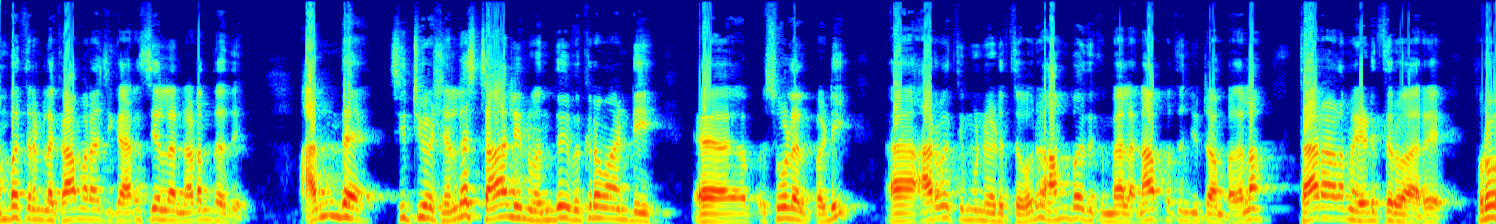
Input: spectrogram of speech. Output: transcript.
ஐம்பத்தி ரெண்டுல காமராஜுக்கு அரசியல்ல நடந்தது. அந்த சுச்சுவேஷன்ல ஸ்டாலின் வந்து விக்கிரவாண்டி சூழல் படி அறுபத்தி மூணு எடுத்தவர் ஐம்பதுக்கு மேல நாற்பத்தஞ்சு டு ஐம்பதெல்லாம் தாராளமாக எடுத்துருவாரு. புரோ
